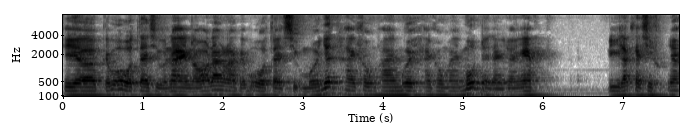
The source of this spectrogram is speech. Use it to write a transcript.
Thì ờ, cái bộ hột tài xỉu này nó đang là cái bộ hột tài xỉu mới nhất 2020 2021 để dành cho anh em đi lắc tài xỉu nhá.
